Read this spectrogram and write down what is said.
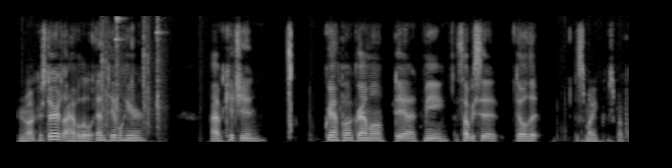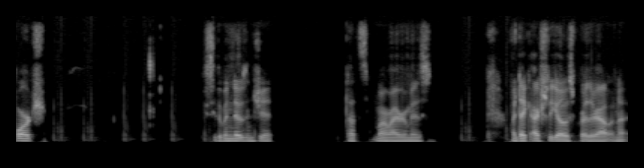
When you walk upstairs, I have a little end table here. I have a kitchen. Grandpa, grandma, dad, me. That's how we sit. Deal with it. This is my this is my porch. You see the windows and shit. That's where my room is. My deck actually goes further out and it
